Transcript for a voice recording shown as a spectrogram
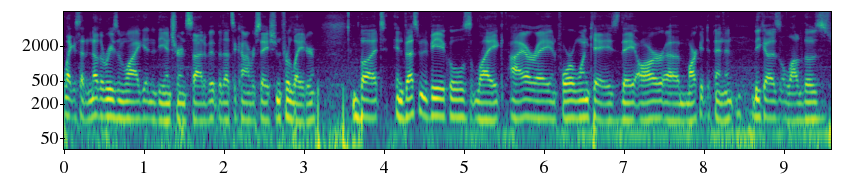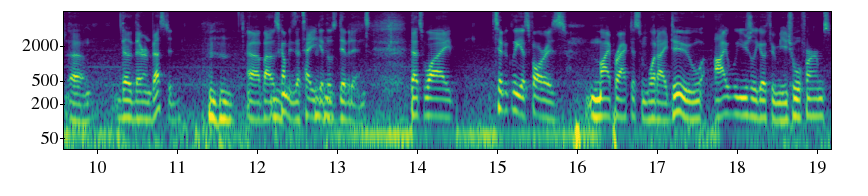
like I said, another reason why I get into the insurance side of it, but that's a conversation for later. But investment vehicles like IRA and 401ks, they are uh, market dependent because a lot of those um, they're, they're invested uh, by those companies. That's how you get those dividends. That's why, typically, as far as my practice and what I do, I will usually go through mutual firms.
